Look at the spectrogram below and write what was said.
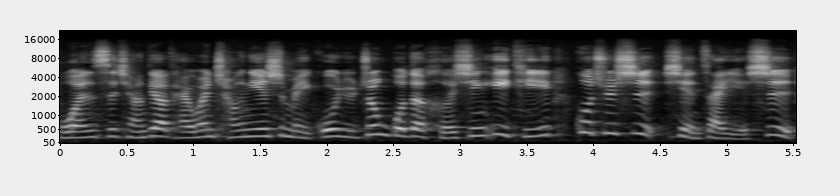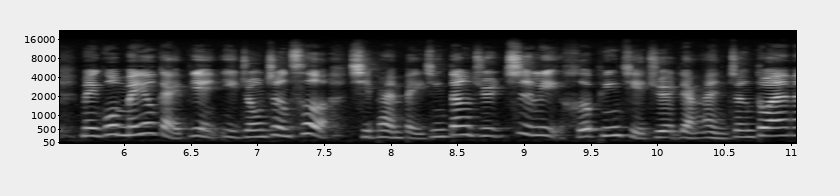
伯恩斯强调，台湾常年是美国与中国的核心议题，过去是，现在也是。美国没有改变一中政策，期盼北京当局致力和平解决两岸争端。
